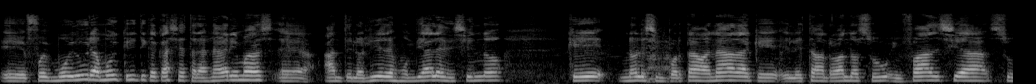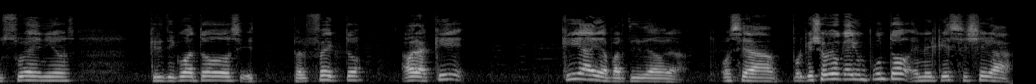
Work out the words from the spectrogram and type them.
eh, fue muy dura, muy crítica, casi hasta las lágrimas, eh, ante los líderes mundiales, diciendo que no les importaba nada, que le estaban robando su infancia, sus sueños, criticó a todos, perfecto. Ahora, ¿qué, ¿qué hay a partir de ahora? O sea, porque yo veo que hay un punto en el que se llega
